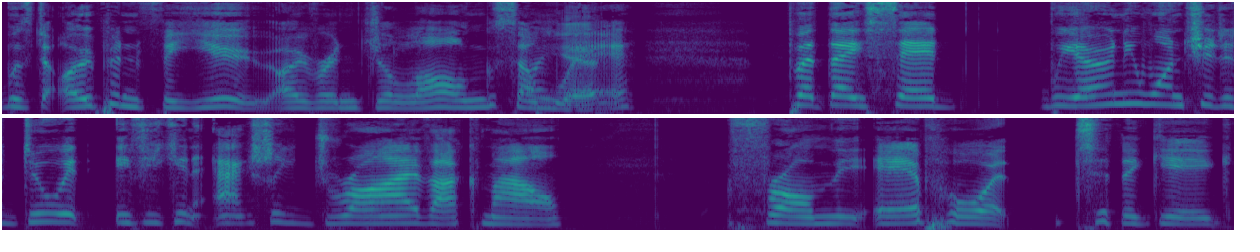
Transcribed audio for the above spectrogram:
was to open for you over in Geelong somewhere. But they said we only want you to do it if you can actually drive Akmal from the airport to the gig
